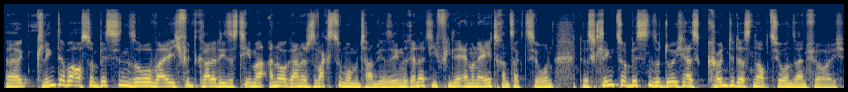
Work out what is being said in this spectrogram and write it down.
Äh, klingt aber auch so ein bisschen so, weil ich finde gerade dieses Thema anorganisches Wachstum momentan, wir sehen relativ viele M&A-Transaktionen. Das klingt so ein bisschen so durch, als könnte das eine Option sein für euch.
